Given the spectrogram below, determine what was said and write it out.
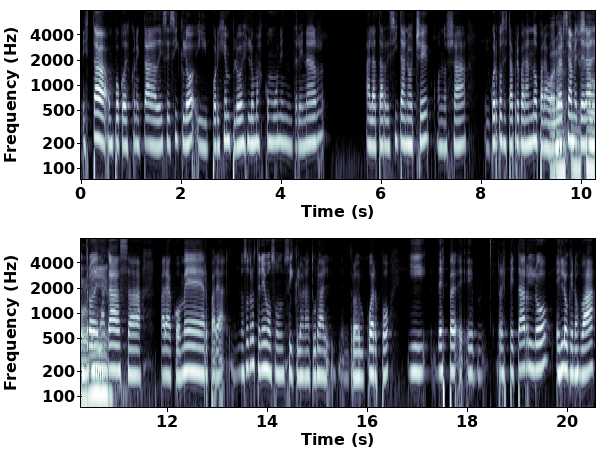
está un poco desconectada de ese ciclo y, por ejemplo, es lo más común entrenar a la tardecita noche cuando ya el cuerpo se está preparando para, volverse a meter adentro de la casa, para comer, para nosotros tenemos un ciclo natural dentro del cuerpo y eh, eh, respetarlo es lo que nos va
